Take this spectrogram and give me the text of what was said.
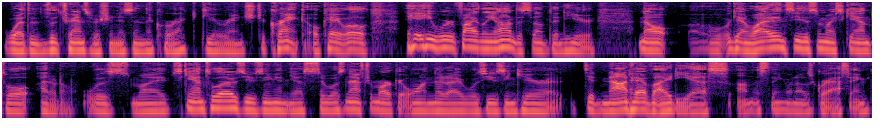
whether the transmission is in the correct gear range to crank. Okay, well, hey, we're finally on to something here. Now, uh, again, why I didn't see this in my scan tool, I don't know. It was my scan tool I was using, and yes, it was an aftermarket one that I was using here. I did not have IDS on this thing when I was graphing.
